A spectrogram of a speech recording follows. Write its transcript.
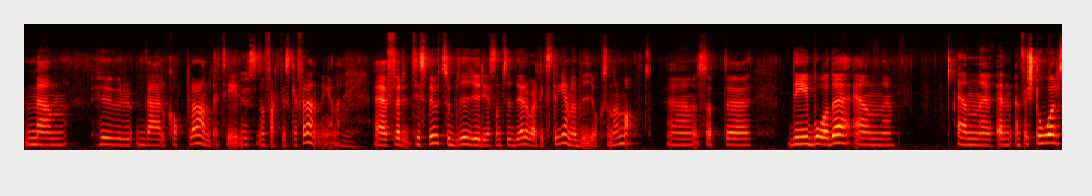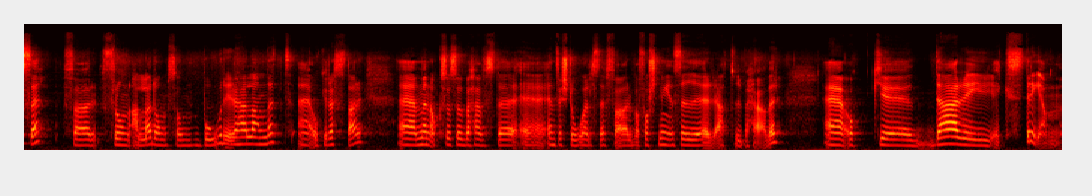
men hur väl kopplar de det till Just. de faktiska förändringarna? Mm. för till slut så blir ju det som tidigare varit extremer blir också normalt. Eh, så att eh, det är både en, en, en, en förståelse för, från alla de som bor i det här landet eh, och röstar. Men också så behövs det en förståelse för vad forskningen säger att vi behöver. Och där är ju extrem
